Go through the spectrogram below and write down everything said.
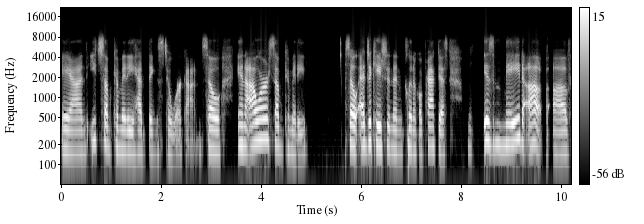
and each subcommittee had things to work on. So in our subcommittee so education and clinical practice is made up of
